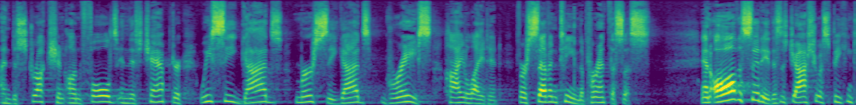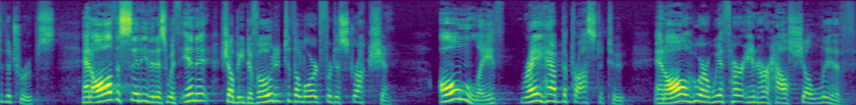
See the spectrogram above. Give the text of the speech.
and destruction unfolds in this chapter, we see God's mercy, God's grace highlighted. Verse 17, the parenthesis. And all the city, this is Joshua speaking to the troops, and all the city that is within it shall be devoted to the Lord for destruction. Only Rahab the prostitute and all who are with her in her house shall live,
